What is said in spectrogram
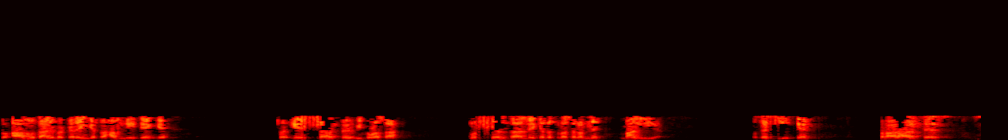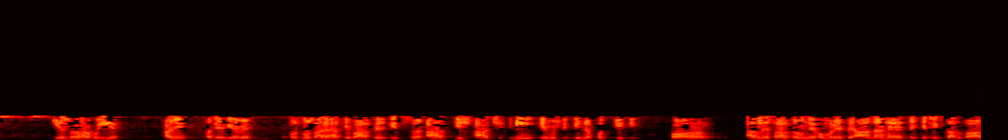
تو آپ مطالبہ کریں گے تو ہم نہیں دیں گے۔ تو اس شرط پہ بھی تھوڑا سا مشکل تھا، لیکن رسول اللہ علیہ وسلم نے مان لیا۔ تو ٹھیک ہے۔ بہرحال پھر یہ صلح ہوئی ہے۔ ہاں جی میں اس مصالحت کے بعد پھر اس عہد کی عہد شکنی یہ مشرقین نے خود کی تھی۔ اور اگلے سال تم نے عمرے پہ آنا ہے، لیکن ایک سال بعد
